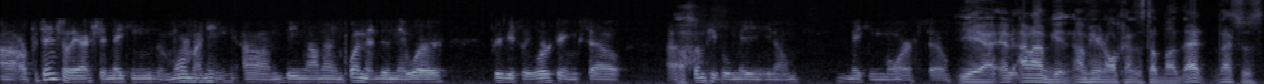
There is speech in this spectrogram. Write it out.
uh, are potentially actually making even more money um, being on unemployment than they were previously working. So uh, oh. some people may, you know, making more. So yeah, and, I'm getting, I'm hearing all kinds of stuff about that. That's just,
